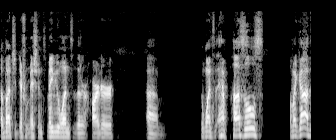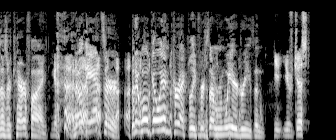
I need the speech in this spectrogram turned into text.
a bunch of different missions maybe ones that are harder um, the ones that have puzzles. Oh my god, those are terrifying. I know the answer, but it won't go in correctly for some weird reason. You, you've just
